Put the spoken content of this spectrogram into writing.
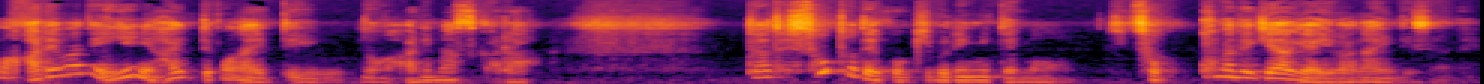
まあ、あれはね、家に入ってこないっていうのがありますから、で、私、外でゴキブリ見ても、そこまでギャーギャー言わないんですよね。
